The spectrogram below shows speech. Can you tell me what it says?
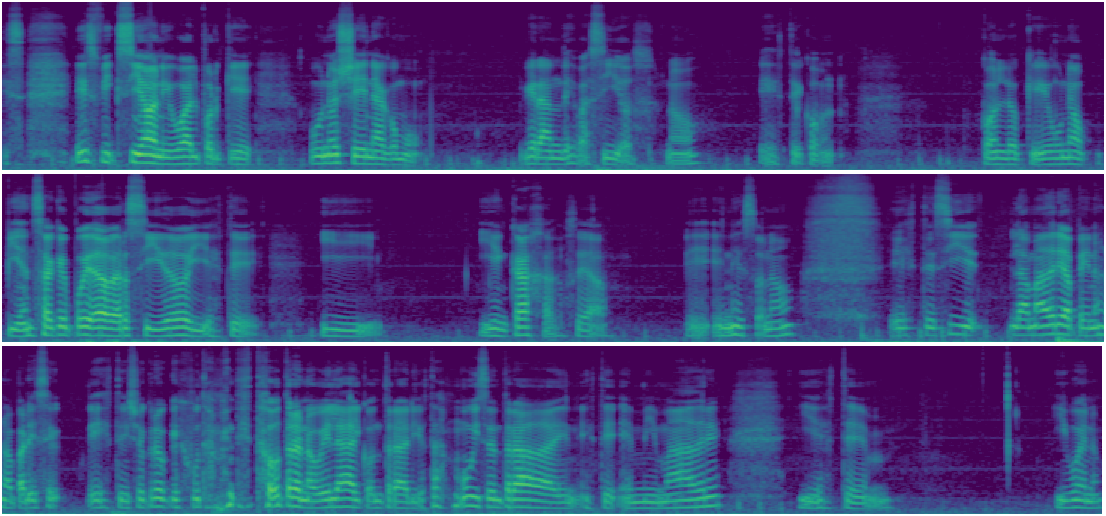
es, ficción igual porque uno llena como grandes vacíos, ¿no? Este, con, con lo que uno piensa que puede haber sido y este y, y encaja, o sea, eh, en eso, ¿no? Este, sí, la madre apenas no aparece. Este, yo creo que justamente esta otra novela, al contrario, está muy centrada en, este, en mi madre. Y este y bueno,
